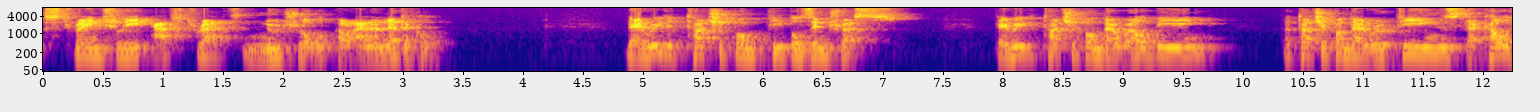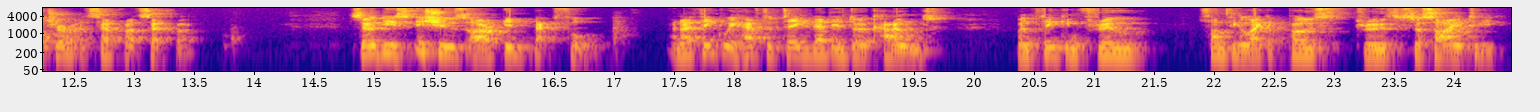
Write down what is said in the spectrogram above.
strangely abstract, neutral, or analytical. They really touch upon people's interests. They really touch upon their well-being, they touch upon their routines, their culture, etc., etc. So these issues are impactful. And I think we have to take that into account when thinking through something like a post-truth society.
